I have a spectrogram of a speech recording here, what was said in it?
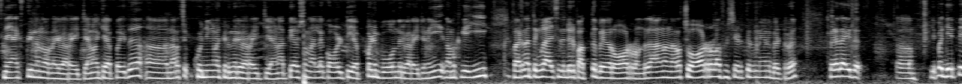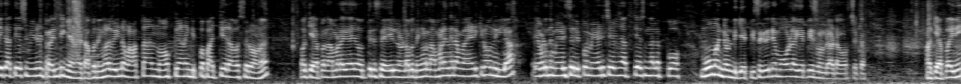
സ്നാക്സ് തിൻ എന്ന് പറഞ്ഞൊരു വെറൈറ്റിയാണ് ഓക്കെ അപ്പോൾ ഇത് നിറച്ച് കുഞ്ഞുങ്ങളൊക്കെ ഇടുന്നൊരു വെറൈറ്റിയാണ് അത്യാവശ്യം നല്ല ക്വാളിറ്റി എപ്പോഴും പോകുന്നൊരു വെറൈറ്റിയാണ് ഈ നമുക്ക് ഈ വരുന്ന തിങ്കളാഴ്ച ഇതിന്റെ ഒരു പത്ത് പേർ ഓർഡർ ഉണ്ട്. കാരണം നിറച്ച് ഓർഡറുള്ള ഫിഷ് എടുത്തിരുന്നതാണ് ബെറ്റർ പിന്നെ അതായത് ഇപ്പോൾ ഗപ്പിയൊക്കെ അത്യാവശ്യം വീണ്ടും ട്രെൻഡിങ് ആണ് കേട്ടോ. അപ്പോൾ നിങ്ങൾ വീണ്ടും വളർത്താൻ നോക്കുകയാണെങ്കിൽ ഇപ്പോൾ പറ്റിയൊരു അവസരമാണ് ഓക്കെ അപ്പോൾ നമ്മുടെ കയ്യിൽ ഒത്തിരി സെയിലുണ്ട് അപ്പോൾ നിങ്ങൾ നമ്മളെ തന്നെ മേടിക്കണമെന്നില്ല. എവിടെ നിന്ന് മേടിച്ചാലും ഇപ്പോൾ മേടിച്ച് കഴിഞ്ഞാൽ അത്യാവശ്യം നല്ല ഇപ്പോൾ മൂവ്മെന്റ് ഉണ്ട് ഗപ്പീസ്. ഇതിന്റെ മുകളിലെ ഗപ്പീസ് ഉണ്ട് കേട്ടോ കുറച്ചൊക്കെ. ഓക്കെ അപ്പോൾ ഇനി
